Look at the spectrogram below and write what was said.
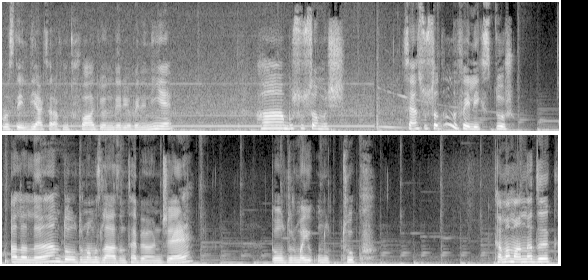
burası değil. Diğer taraf mutfağa gönderiyor beni. Niye? Ha bu susamış. Sen susadın mı Felix? Dur. Alalım. Doldurmamız lazım tabii önce. Doldurmayı unuttuk. Tamam anladık.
